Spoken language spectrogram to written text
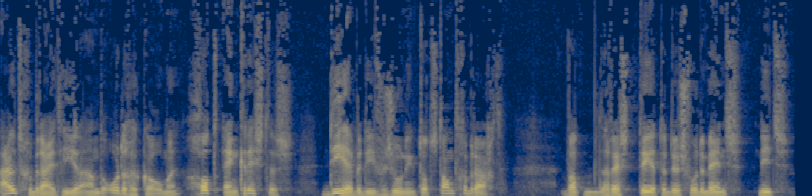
uitgebreid hier aan de orde gekomen. God en Christus, die hebben die verzoening tot stand gebracht. Wat resteert er dus voor de mens? Niets.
